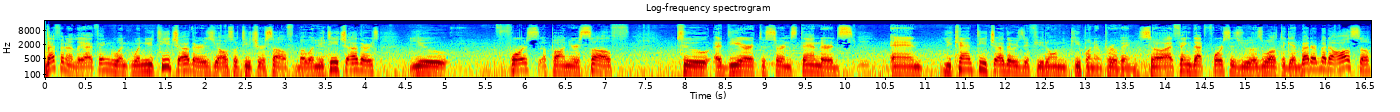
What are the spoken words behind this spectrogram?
Definitely. I think when, when you teach others, you also teach yourself. But when you teach others, you force upon yourself to adhere to certain standards and you can't teach others if you don't keep on improving. So I think that forces you as well to get better, but it also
